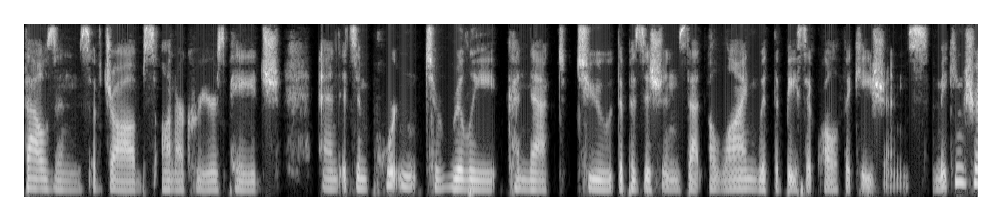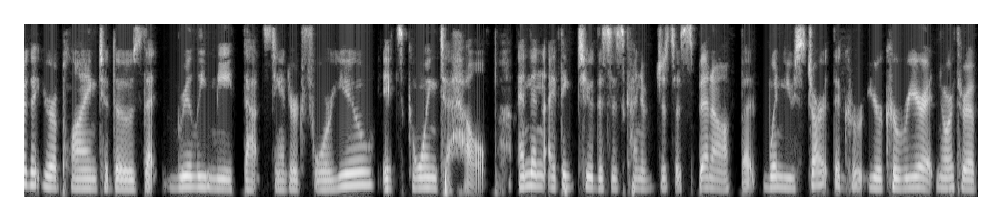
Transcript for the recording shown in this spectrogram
thousands of jobs on our careers page. And it's important to really connect to the positions that align with the basic qualifications. Making sure that you're applying to those that really meet that standard for you, it's going to help. And then I think too, this is kind of just a spinoff, but when you start the, your career at Northrop,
